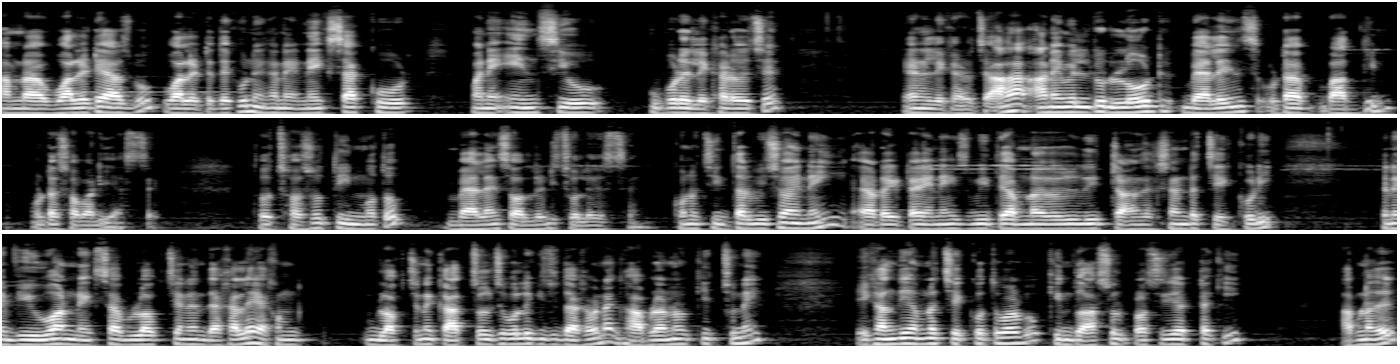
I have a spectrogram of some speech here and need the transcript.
আমরা ওয়ালেটে আসব। ওয়ালেটে দেখুন, এখানে নেক্সা কোড মানে এনসিও উপরে লেখা রয়েছে। এখানে লেখা রয়েছে, আ আনএবল টু লোড ব্যালেন্স ওটা বাদ দিন, ওটা সবারই আসছে। তো ছশো তিন মতো ব্যালেন্স অলরেডি চলে এসছে। কোনো চিন্তার বিষয় নেই। আর এটা এনএক্সবিতে আমরা যদি ট্রানজ্যাকশানটা চেক করি, এখানে ভিউ আর নেক্সা ব্লক চেনে দেখালে এখন ব্লক চেনে কাজ চলছে বলে কিছু দেখাবে না, ঘাবড়ানোর কিচ্ছু নেই। এখান দিয়ে আমরা চেক করতে পারব, কিন্তু আসল প্রসিজারটা কি? আপনাদের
